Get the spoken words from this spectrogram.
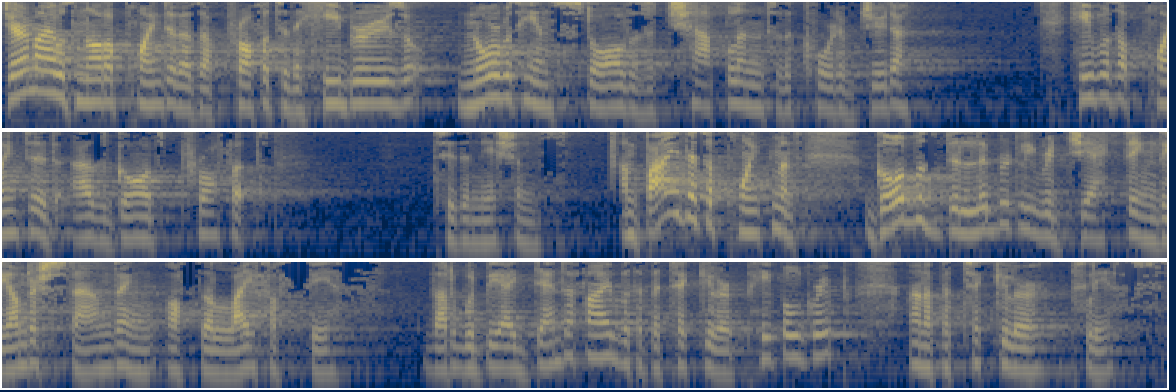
Jeremiah was not appointed as a prophet to the Hebrews, nor was he installed as a chaplain to the court of Judah. He was appointed as God's prophet to the nations. And by this appointment, God was deliberately rejecting the understanding of the life of faith that would be identified with a particular people group and a particular place.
